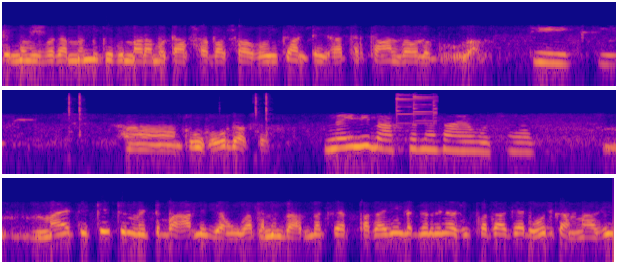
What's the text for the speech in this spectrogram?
ਤੈਨੂੰ ਵੀ ਪਤਾ ਮੈਨੂੰ ਕਿਤੇ ਮਾੜਾ ਮੋਟਾ ਆਸਾ ਪਾਸਾ ਹੋਈ ਘੰਟੇ ਖਾਤਰ ਤਾਂ ਲਓ ਲੱਗੂਗਾ। ਠੀਕ ਠੀਕ। ਹਾਂ ਤੂੰ ਹੋਰ ਦੱਸ। ਨਹੀਂ ਨਹੀਂ ਬਸ ਮੈਂ ਤਾਂ ਆਇਆ ਪੁੱਛਿਆ ਮੈਂ ਤੇ ਇੱਕ ਮਿੰਟ ਬਾਹਰ ਨਹੀਂ ਜਾਊਂਗਾ ਤੈਨੂੰ ਦੱਸ ਮੈਂ ਕਿਹਾ ਪਤਾ ਹੀ ਨਹੀਂ ਲੱਗਣ ਦੇਣਾ ਸੀ ਪਤਾ ਕਿ ਰੋਜ਼ ਕਰਨਾ ਸੀ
